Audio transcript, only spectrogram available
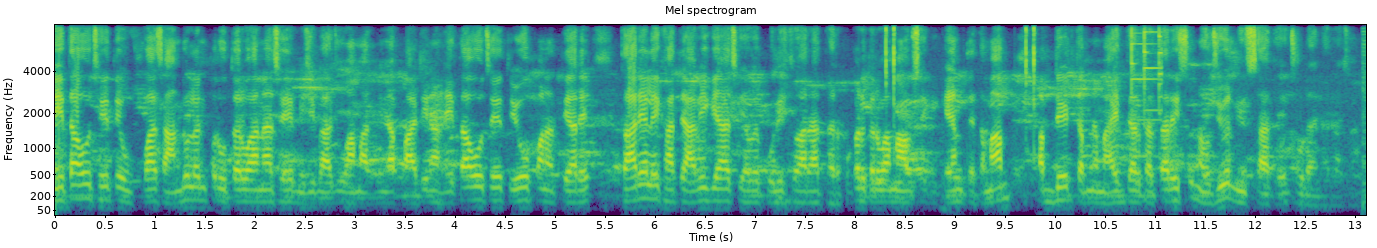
નેતાઓ છે તે ઉપવાસ આંદોલન પર ઉતરવાના છે. બીજી બાજુ આમ આદમીના પાર્ટીના નેતાઓ છે તેઓ પણ અત્યારે કાર્યાલય ખાતે આવી ગયા છે. હવે પોલીસ દ્વારા ધરપકડ કરવામાં આવશે કે કેમ તે તમામ અપડેટ તમને માહિતગાર કરતા રહીશું. નવજીવન ન્યૂઝ સાથે જોડાયેલા રહેજો.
